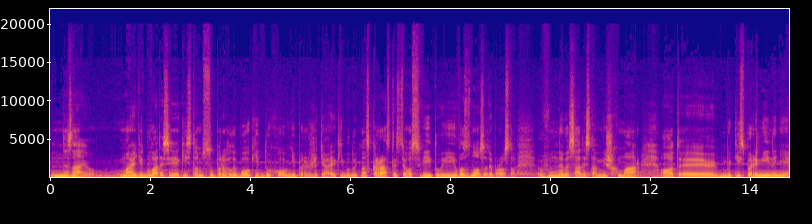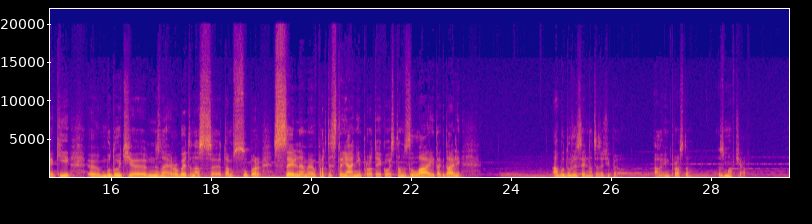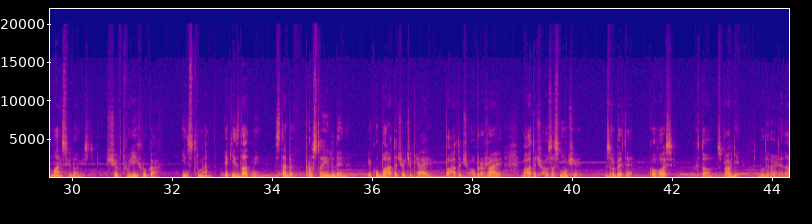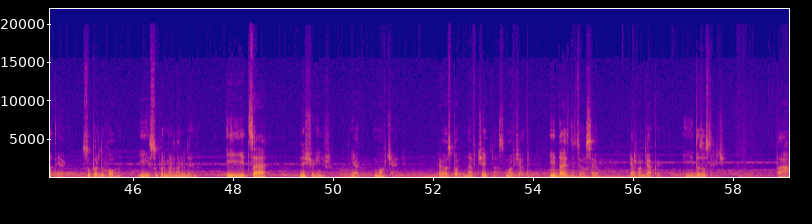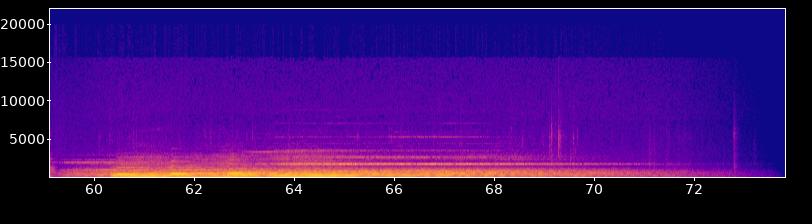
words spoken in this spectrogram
не знаю, мають відбуватися якісь там суперглибокі духовні пережиття, які будуть нас красти з цього світу і возносити просто в небеса десь там між хмар. От, е, якісь перемінення, які е, будуть, е, не знаю, робити нас е, там супер сильними в протистоянні проти якогось там зла і так далі. Або дуже сильно це зачепило. Але він просто змовчав. Май свідомість, що в твоїх руках інструмент, який здатний з тебе простої людини, яку багато чого чіпляє, багато чого ображає, багато чого засмучує, зробити когось, хто справді буде виглядати як супердуховна і супермирна людина. І це не що інше, як мовчання. Господь навчить нас мовчати і дасть до цього сили. Я ж вам дякую і до зустрічі. Па! Thank you.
